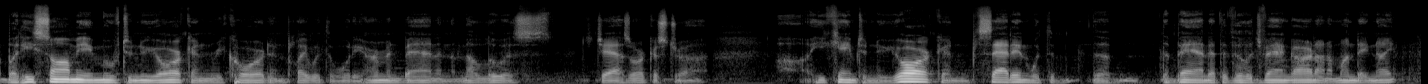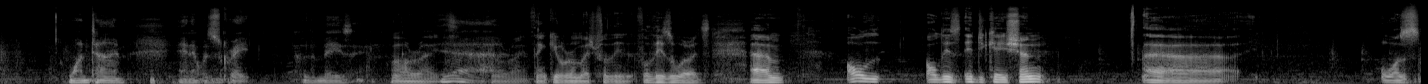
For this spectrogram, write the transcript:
but he saw me move to New York and record and play with the Woody Herman Band and the Mel Lewis Jazz Orchestra. Uh, he came to New York and sat in with the, the the band at the Village Vanguard on a Monday night, one time, and it was great. It was amazing. All right. Yeah. All right. Thank you very much for the for these words. Um, all all this education uh, was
